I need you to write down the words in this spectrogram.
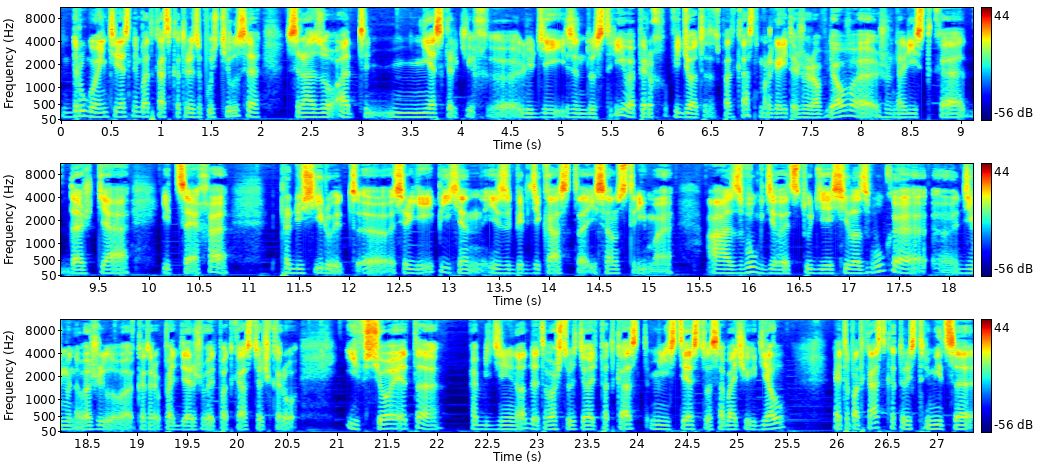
Другой интересный подкаст, который запустился сразу от нескольких э, людей из индустрии. Во-первых, ведет этот подкаст Маргарита Журавлева, журналистка «Дождя» и «Цеха» продюсирует э, Сергей Пихин из Бердикаста и Саундстрима, а звук делает студия «Сила звука» э, Димы Новожилова, которая поддерживает подкаст.ру. И все это объединено для того, чтобы сделать подкаст Министерства собачьих дел. Это подкаст, который стремится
